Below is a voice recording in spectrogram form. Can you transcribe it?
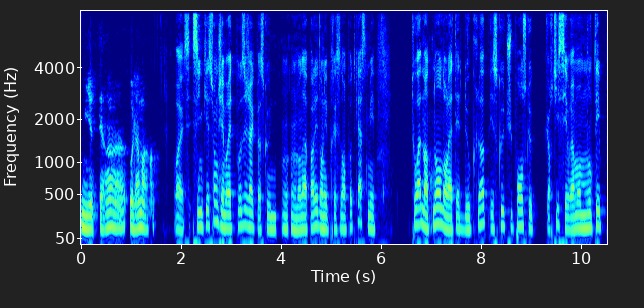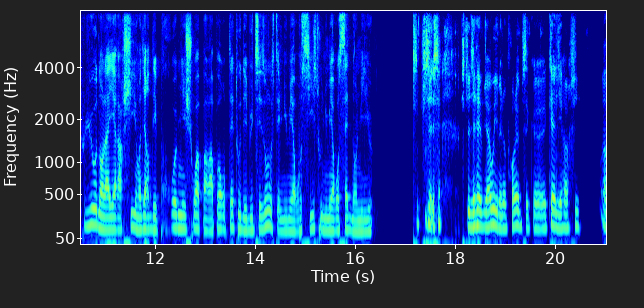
milieux de terrain euh, haut la main. Quoi. Ouais, c'est c'est une question que j'aimerais te poser, Jacques, parce qu'on on en a parlé dans les précédents podcasts, mais toi, maintenant, dans la tête de Klopp, est-ce que tu penses que Curtis est vraiment monté plus haut dans la hiérarchie, on va dire, des premiers choix par rapport au- peut-être au début de saison, où c'était le numéro 6 ou le numéro 7 dans le milieu? Je, je te dirais bien oui, mais le problème c'est que quelle hiérarchie? Il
